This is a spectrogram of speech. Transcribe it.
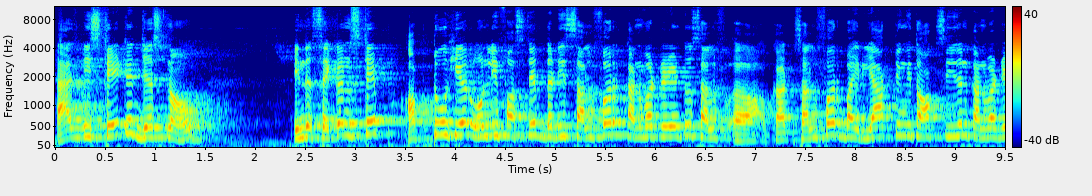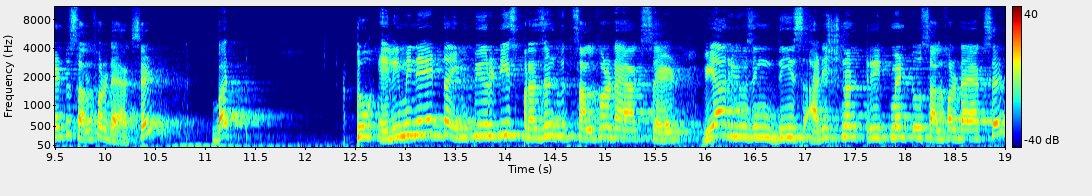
as we stated just now, in the second step up to here only first step that is sulfur converted into sulfur, uh, sulfur by reacting with oxygen converted into sulfur dioxide. But to eliminate the impurities present with sulfur dioxide we are using these additional treatment to sulfur dioxide.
